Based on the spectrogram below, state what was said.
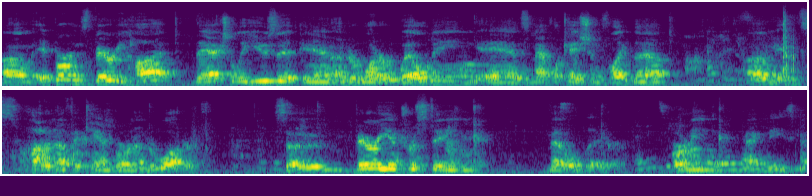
Um, it burns very hot. They actually use it in underwater welding and some applications like that. Um, it's hot enough it can burn underwater. So very interesting metal there. Burning magnesium.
